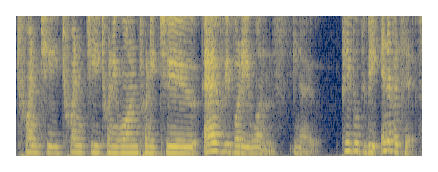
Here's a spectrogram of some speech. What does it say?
2020, 21, 22. Everybody wants, you know, people to be innovative.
